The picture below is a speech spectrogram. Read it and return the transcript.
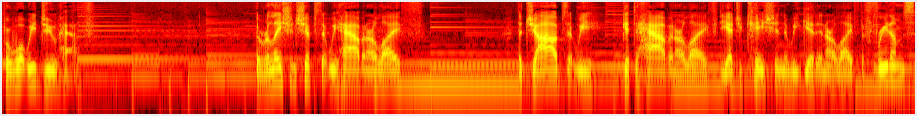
for what we do have the relationships that we have in our life, the jobs that we get to have in our life, the education that we get in our life, the freedoms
